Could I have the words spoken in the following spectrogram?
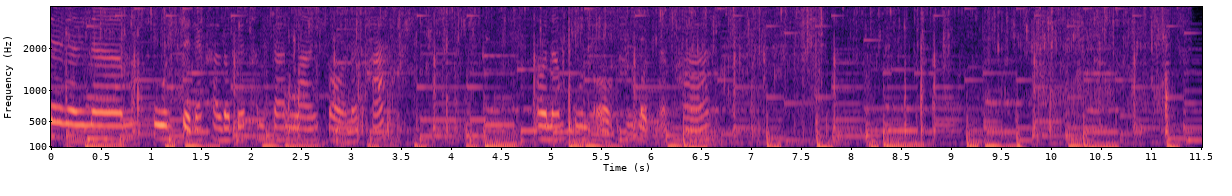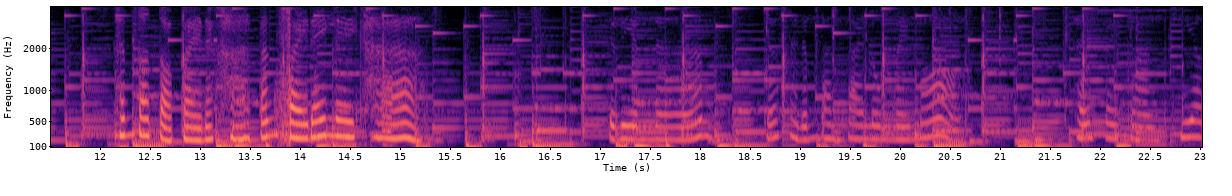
พอแช่ในน้ำปูนเสร็จนะคะ เราก็ทำการล้างต่อนะคะ เอาน้ำปูนออกทั้งหมดนะคะขั้นตอนต่อไปนะคะ ตั้งไฟได้เลยค่ะเตรียมน้ำแล้วใส่น้ำตาลทรายลงในหม้อ ใช้ไฟกลางเคี่ยว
